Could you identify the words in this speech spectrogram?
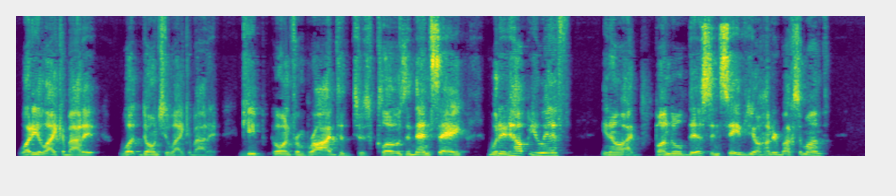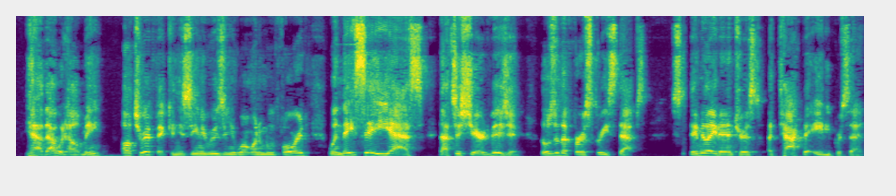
What do you like about it? What don't you like about it? Mm-hmm. Keep going from broad to, to close and then say, would it help you if, you know, I bundled this and saved you a hundred bucks a month? Yeah, that would help me. Oh, terrific. Can you see any reason you won't want to move forward? When they say yes, that's a shared vision. Those are the first three steps. Stimulate interest, attack the 80%.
